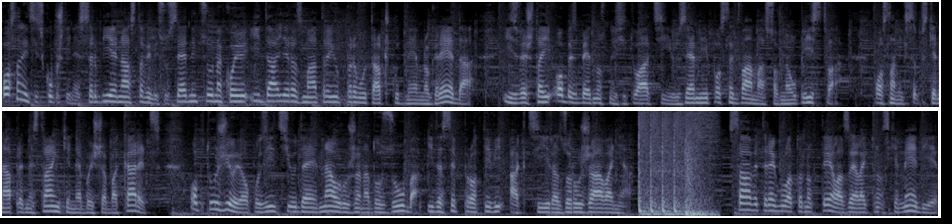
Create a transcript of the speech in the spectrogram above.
Poslanici Skupštine Srbije nastavili su sednicu na kojoj i dalje razmatraju prvu tačku dnevnog reda, izveštaj o bezbednostnoj situaciji u zemlji posle dva masovna ubistva. Poslanik Srpske napredne stranke Nebojša Bakarec optužio je opoziciju da je naoružana do zuba i da se protivi akciji razoružavanja. Savet regulatornog tela za elektronske medije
